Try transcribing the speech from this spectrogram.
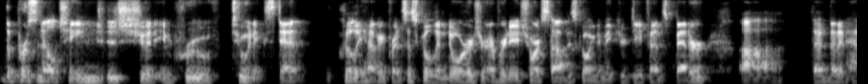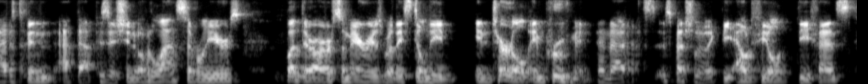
the personnel changes should improve to an extent. Clearly, having Francisco Lindor as your everyday shortstop is going to make your defense better uh, than, than it has been at that position over the last several years but there are some areas where they still need internal improvement, and that's especially like the outfield defense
